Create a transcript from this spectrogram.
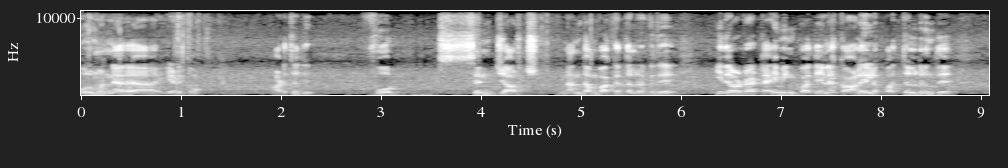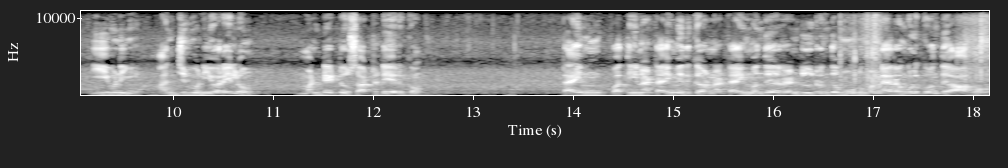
ஒரு மணி நேரம் எடுக்கும். அடுத்தது ஃபோர்ட் சென்ட் ஜார்ஜ் நந்தம்பாக்கத்தில் இருக்குது. இதோட டைமிங் பார்த்தீங்கன்னா காலையில் பத்துலேருந்து ஈவினிங் அஞ்சு மணி வரையிலும் மண்டே டு சாட்டர்டே இருக்கும். டைம் பார்த்தீங்கன்னா டைம் இதுக்கான டைம் வந்து ரெண்டுலேருந்து மூணு மணி நேரம் உங்களுக்கு வந்து ஆகும்.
